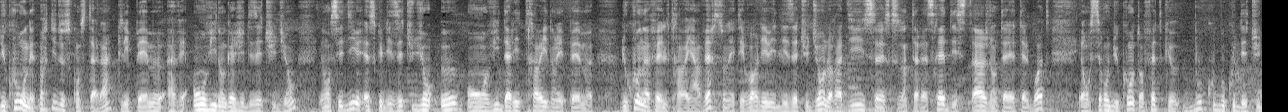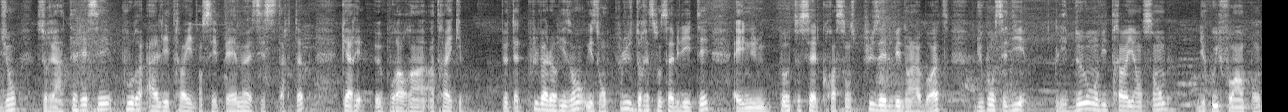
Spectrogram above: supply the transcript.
Du coup, on est parti de ce constat-là, que les PME avaient envie d'engager des étudiants, et on s'est dit, est-ce que les étudiants, eux, ont envie d'aller travailler dans les PME Du coup, on a fait le travail inverse, on a été voir les, étudiants, on leur a dit, est-ce que ça intéresserait des stages dans telle et telle boîte, et on s'est rendu compte en fait que beaucoup beaucoup d'étudiants seraient intéressés pour aller travailler dans ces PME et ces startups, car euh, pour avoir un, travail qui est peut-être plus valorisant, où ils ont plus de responsabilités et une, potentielle croissance plus élevée dans la boîte. Du coup, on s'est dit, les deux ont envie de travailler ensemble, du coup, il faut un pont.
